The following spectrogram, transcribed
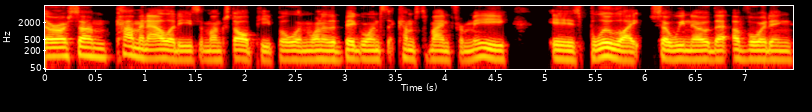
there are some commonalities amongst all people. And one of the big ones that comes to mind for me is blue light. So we know that avoiding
